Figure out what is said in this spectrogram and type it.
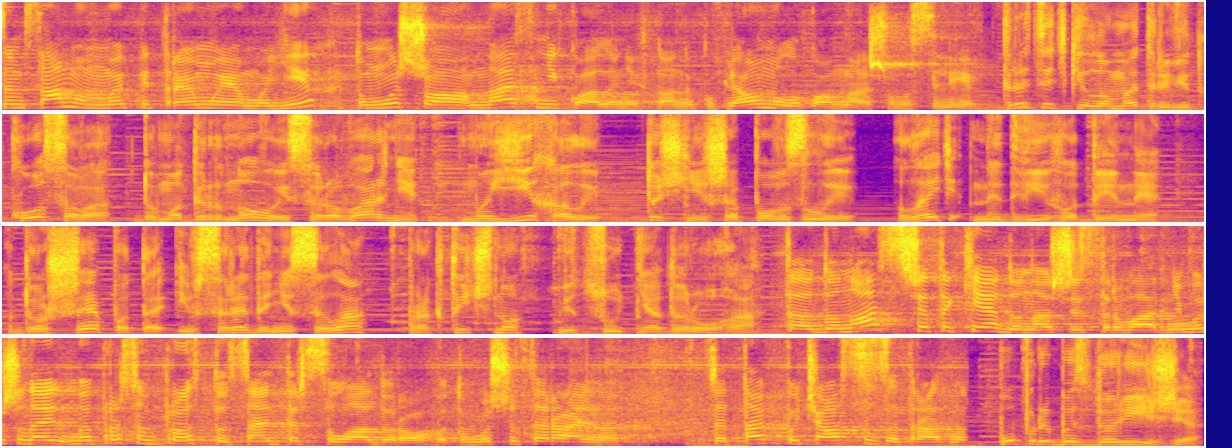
Цим самим ми підтримуємо їх, тому що в нас ніколи ніхто не купляв молоко в нашому селі. 30 кілометрів від Косова до модернової сироварні ми їхали, точніше повзли, ледь не дві години. До Шепота і всередині села практично відсутня дорога. Та до нас ще таке до нашої сироварні. Ми ж ми просимо просто в центр села дорогу, тому що це реально це так по часу затратно. Попри бездоріжжя,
